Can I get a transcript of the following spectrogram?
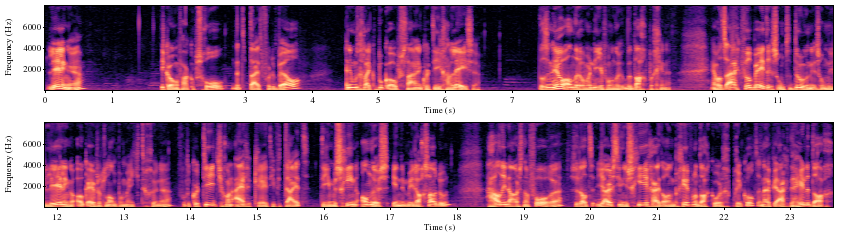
Leerlingen, die komen vaak op school, net op tijd voor de bel. En die moeten gelijk een boek openslaan en een kwartier gaan lezen. Dat is een heel andere manier van de, dag beginnen. En wat eigenlijk veel beter is om te doen, is om die leerlingen ook even dat landmomentje te gunnen. Bijvoorbeeld een kwartiertje gewoon eigen creativiteit, die je misschien anders in de middag zou doen. Haal die nou eens naar voren, zodat juist die nieuwsgierigheid al in het begin van de dag kan worden geprikkeld. En dan heb je eigenlijk de hele dag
